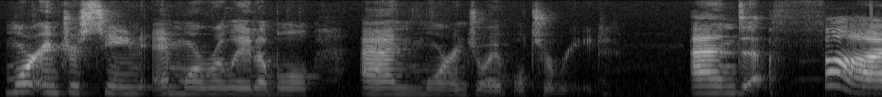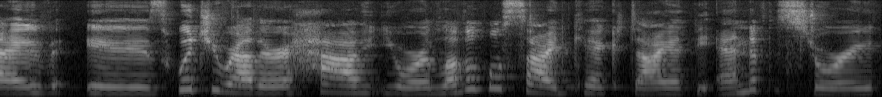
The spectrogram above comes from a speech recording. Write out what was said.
more interesting and more relatable and more enjoyable to read. And five is would you rather have your lovable sidekick die at the end of the story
